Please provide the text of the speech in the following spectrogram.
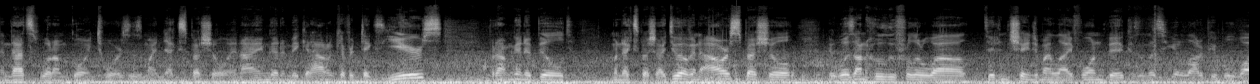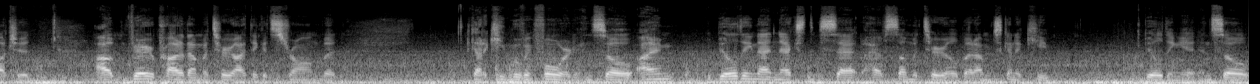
And that's what I'm going towards is my next special. And I am gonna make it. I don't care if it takes years, but I'm gonna build my next special. I do have an hour special. It was on Hulu for a little while. Didn't change my life one bit because unless you get a lot of people to watch it, I'm very proud of that material. I think it's strong, but I got to keep moving forward. And so I'm building that next set. I have some material, but I'm just to keep building it. And so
